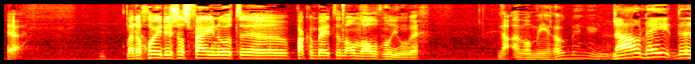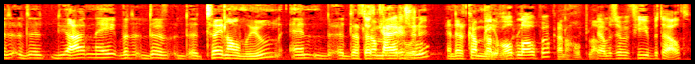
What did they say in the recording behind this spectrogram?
ja. Maar dan gooi je dus als Feyenoord eh, pak een beetje een anderhalf miljoen weg. Nou, en wel meer ook, denk ik. Nou, nee, de, de, ja, nee de, de, de 2,5 miljoen. En de- dat, kan meer krijgen ze nu? En dat kan, Kan meer nog oplopen? Kan nog oplopen. Ja, maar ze hebben vier betaald.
